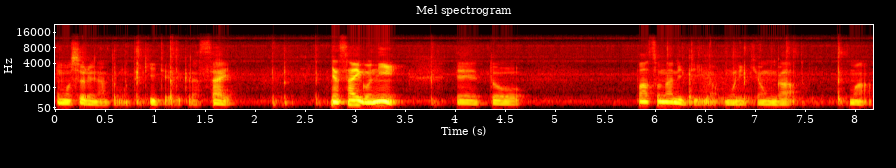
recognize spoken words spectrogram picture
面白いなと思って聞いていてください。じゃあ最後にえっ、とパーソナリティの森きょんがまあ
